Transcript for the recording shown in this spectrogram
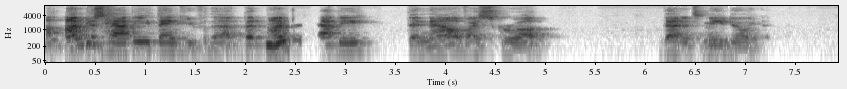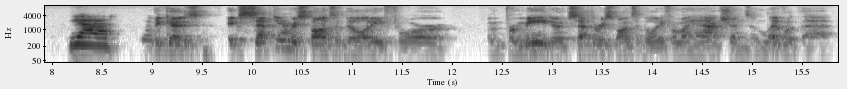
I'm just happy. Thank you for that. But Mhm. I'm just happy that now if I screw up, that it's me doing it. Yeah. because accepting responsibility for for me to accept the responsibility for my actions and live with that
